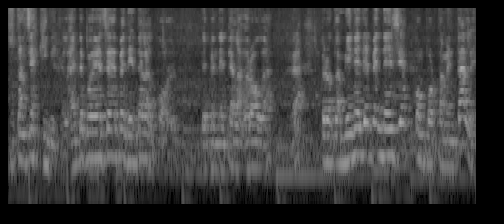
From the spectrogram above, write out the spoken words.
sustancias químicas. La gente puede ser dependiente al alcohol, dependiente a las drogas, pero también hay dependencias comportamentales.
